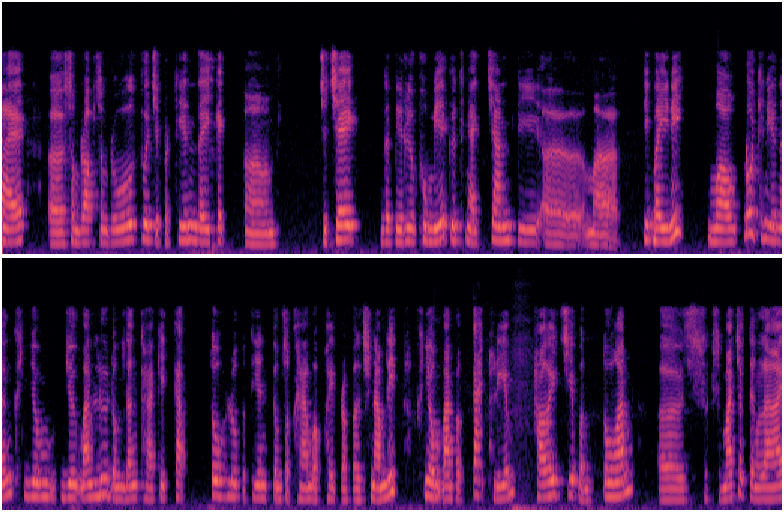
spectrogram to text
តែសម្របសម្រួលធ្វើជាប្រធាននៃកិច្ចជជែក នៅពីរឿងភូមិគឺថ្ងៃច័ន្ទទីទី3នេះមកដូចគ្នានឹងខ្ញុំយើងបានលើដំណឹងថាគេកាត់ទោសលោកប្រធានកឹមសុខា27ឆ្នាំនេះខ្ញុំបានប្រកាសភ្លាមហើយជាបន្ទាន់សមាជិកទាំងឡាយ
